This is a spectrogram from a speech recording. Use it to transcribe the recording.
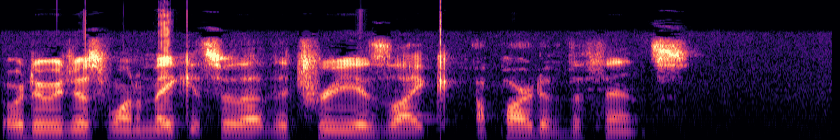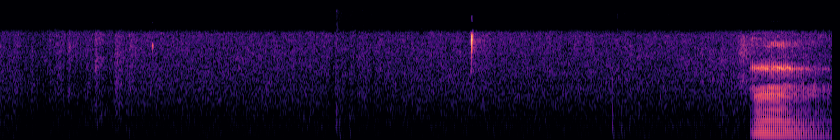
Or do we just want to make it so that the tree is like a part of the fence? Hmm.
